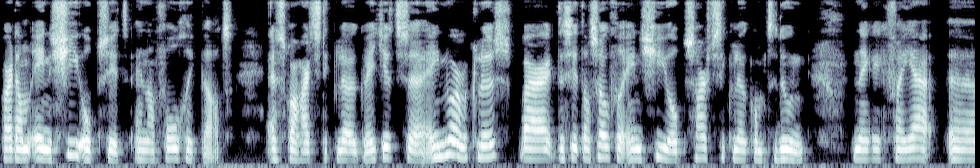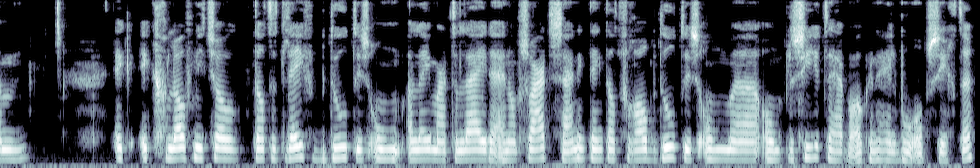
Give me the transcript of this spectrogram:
waar dan energie op zit. En dan volg ik dat. En het is gewoon hartstikke leuk, weet je. Het is een enorme klus, maar er zit dan zoveel energie op. Het is hartstikke leuk om te doen. Dan denk ik van ja, um, ik, ik geloof niet zo dat het leven bedoeld is om alleen maar te lijden en op zwaar te zijn. Ik denk dat het vooral bedoeld is om, uh, om plezier te hebben, ook in een heleboel opzichten.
